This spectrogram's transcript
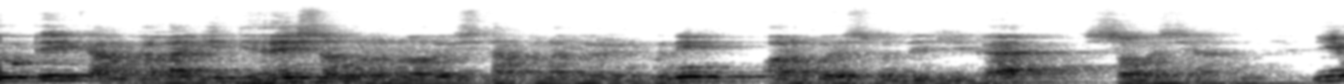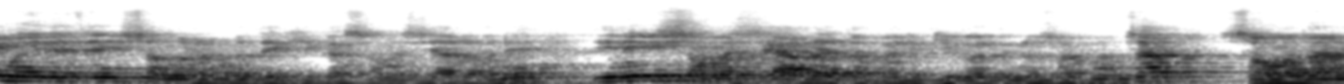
एउटै कामका लागि धेरै सङ्गठनहरू स्थापना गरिनु पनि अर्को यसमा देखिएका समस्याहरू यी मैले चाहिँ सङ्गठनमा देखेका समस्याहरू भने यिनै समस्याहरूलाई तपाईँले के गरिदिन सक्नुहुन्छ? समाधान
